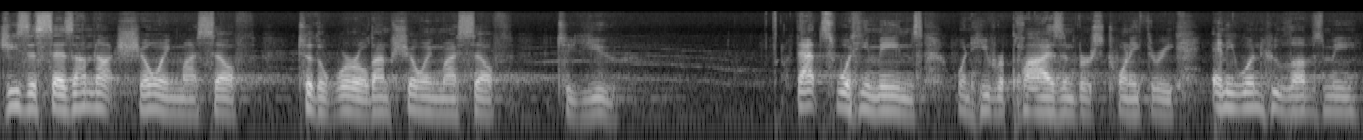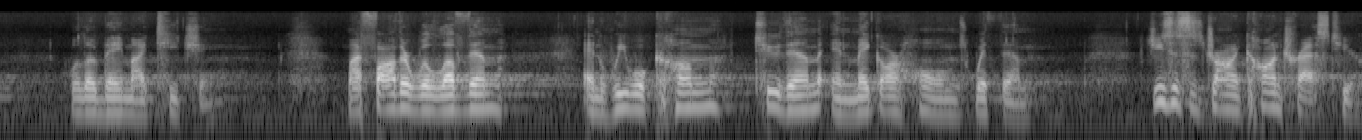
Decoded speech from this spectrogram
Jesus says, I'm not showing myself to the world, I'm showing myself to you. That's what he means when he replies in verse 23 Anyone who loves me will obey my teaching. My Father will love them, and we will come to them and make our homes with them. Jesus is drawing contrast here,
